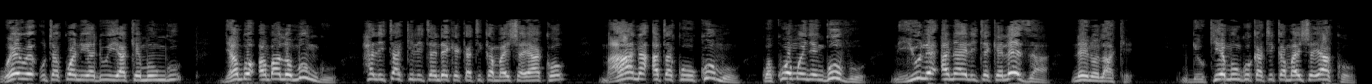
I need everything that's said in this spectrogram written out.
wewe utakuwa ni adui yake mungu jambo ambalo mungu halitaki litendeke katika maisha yako maana atakuhukumu kwa kuwa mwenye nguvu ni yule anayelitekeleza neno lake. Mgeukie mungu katika maisha yako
